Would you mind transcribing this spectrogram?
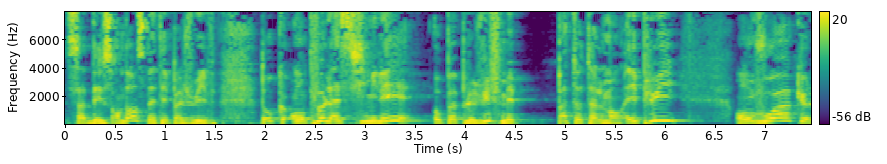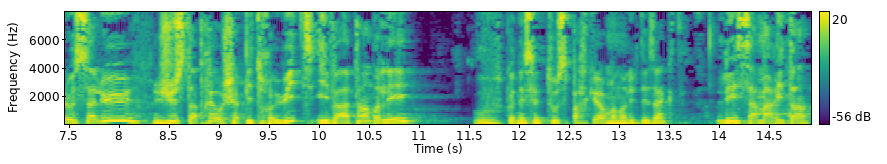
sa descendance n'était pas juive. Donc on peut l'assimiler au peuple juif, mais pas totalement. Et puis, on voit que le salut, juste après, au chapitre 8, il va atteindre les, vous connaissez tous par cœur maintenant le livre des actes, les Samaritains.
